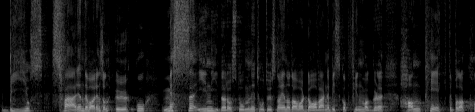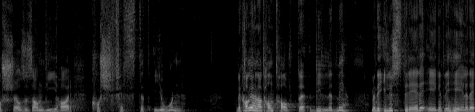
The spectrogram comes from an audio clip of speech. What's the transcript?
biosfæren. Det var en sånn økomesse i Nidarosdomen i 2001, og da var daværende biskop Finn Vagle Han pekte på da korset, og så sa han vi har korsfestet jorden. Og Det kan jo hende at han talte billedlig, men det illustrerer egentlig hele det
